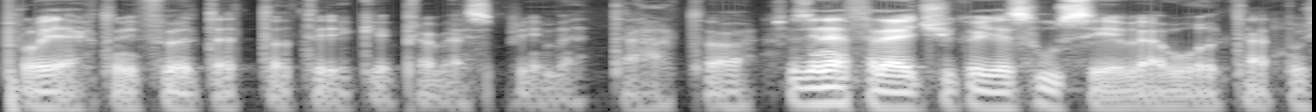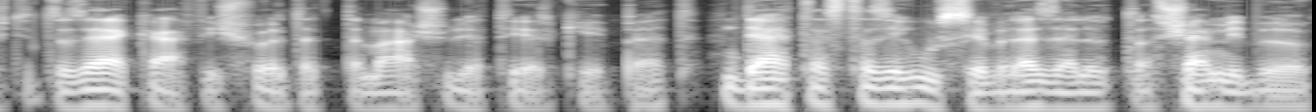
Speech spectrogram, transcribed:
projekt, ami föltette a térképre Veszprémet. Tehát a, és azért ne felejtsük, hogy ez 20 éve volt. Tehát most itt az LKF is föltette máshogy a térképet. De hát ezt azért 20 évvel ezelőtt a semmiből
